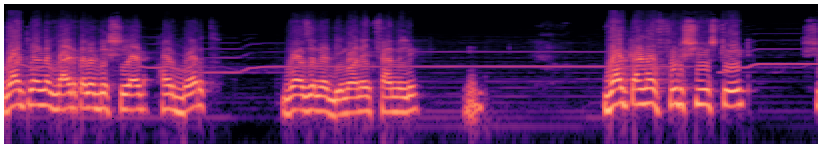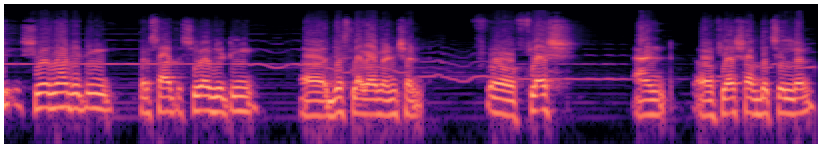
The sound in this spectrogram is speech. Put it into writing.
What kind of bad qualities she had? Her birth was in a demonic family. What kind of food she used to eat? She, she was not eating prasad, she was eating, uh, just like I mentioned, uh, flesh and uh, flesh of the children,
